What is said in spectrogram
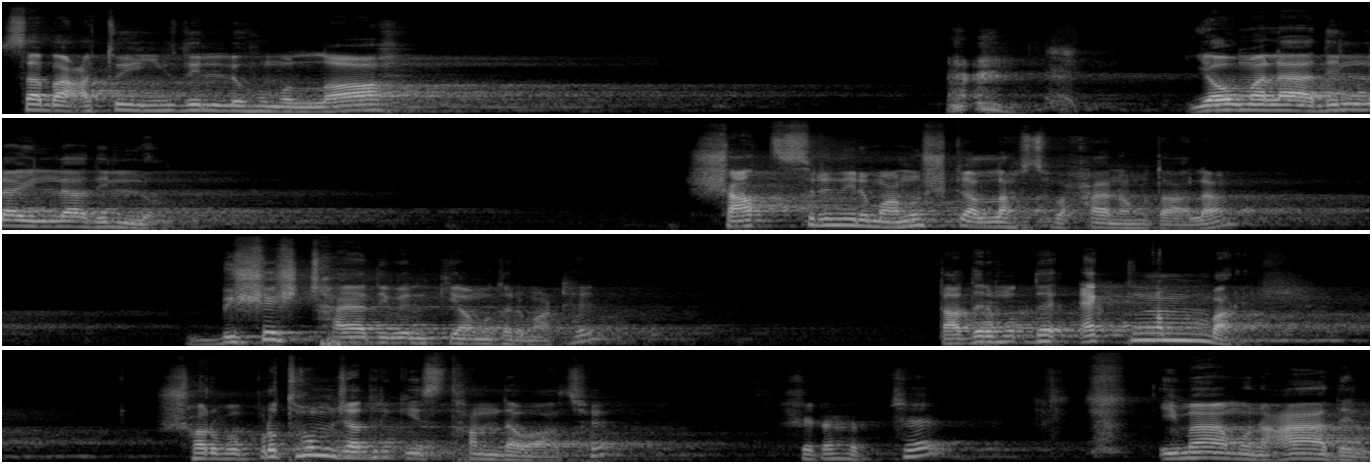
সাবাতুই ইউদিল্লুহুমুল্লাহ ইয়ৌমালা দিল্লা ইল্লা দিল্ল সাত শ্রেণির মানুষকে আল্লাহ সুবাহ তাআলা বিশেষ ছায়া দিবেন কিয়ামতের মাঠে। তাদের মধ্যে এক নম্বর সর্বপ্রথম যাদেরকে স্থান দেওয়া আছে, সেটা হচ্ছে ইমামুন আদেল,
